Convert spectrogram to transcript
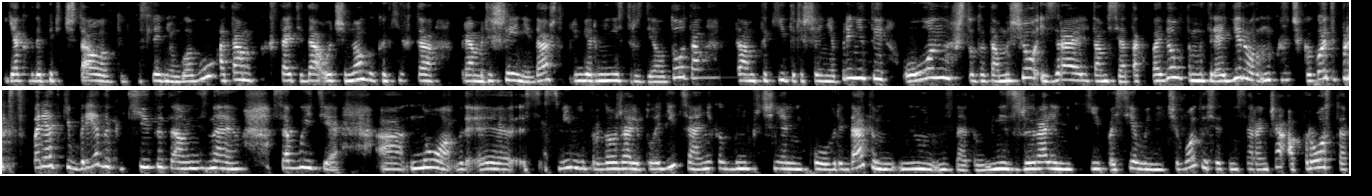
я когда перечитала вот эту последнюю главу, а там, кстати, да, очень много каких-то прям решений, да, что премьер-министр сделал то-то, там такие-то решения приняты, ООН, что-то там еще, Израиль там себя так повел, там отреагировал, ну, короче, какой-то просто в порядке бреда, какие-то там, не знаю, события. А, но э, свиньи продолжали плодиться, они как бы не причиняли никакого вреда, там, ну, не знаю, там, не сжирали никакие посевы, ничего, то есть это не саранча, а просто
